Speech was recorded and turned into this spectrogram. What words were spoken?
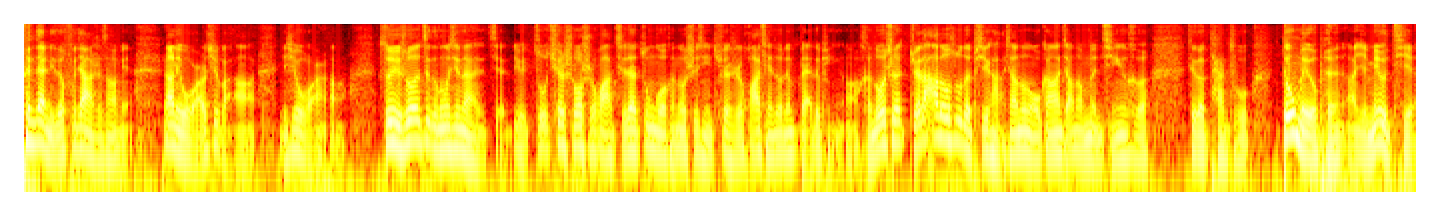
喷在你的副驾驶上面，让你玩去吧啊，你去玩啊。所以说这个东西呢，也做确说实话，其实在中国很多事情确实花钱都能摆得平啊。很多车，绝大多数的皮卡，像这种我刚刚讲的猛禽和这个坦途都没有喷啊，也没有贴，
